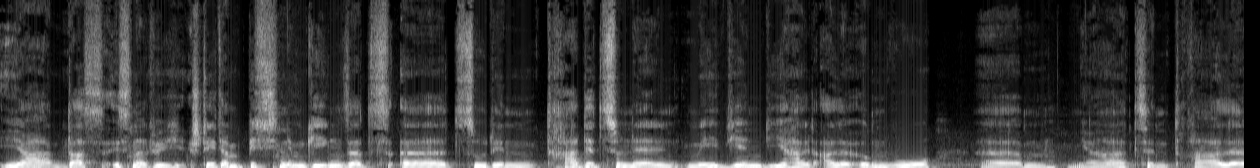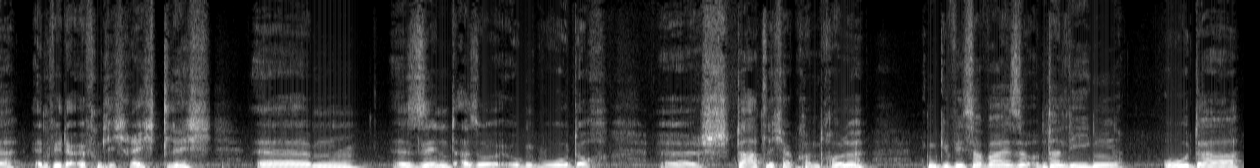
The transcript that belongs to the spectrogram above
ja, das ist natürlich, steht ein bisschen im Gegensatz äh, zu den traditionellen Medien, die halt alle irgendwo ähm, ja, zentrale, entweder öffentlich-rechtlich ähm, sind, also irgendwo doch äh, staatlicher Kontrolle in gewisser Weise unterliegen oder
